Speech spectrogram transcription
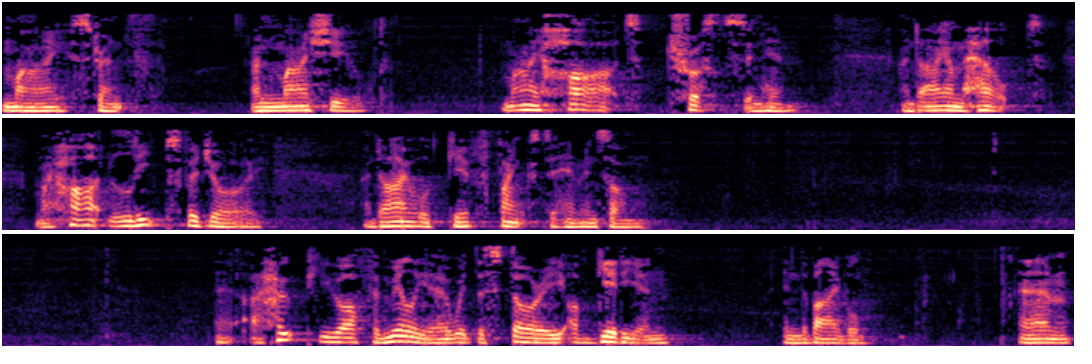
my strength and my shield. My heart trusts in him, and I am helped. My heart leaps for joy, and I will give thanks to him in song. Uh, I hope you are familiar with the story of Gideon in the Bible. Um,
